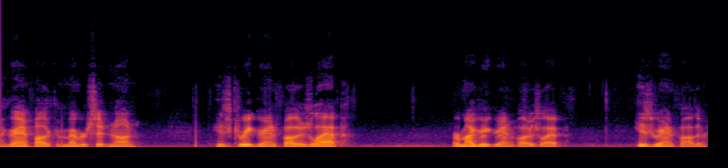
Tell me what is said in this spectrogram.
My grandfather can remember sitting on his great grandfather's lap, or my great grandfather's lap, his grandfather.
